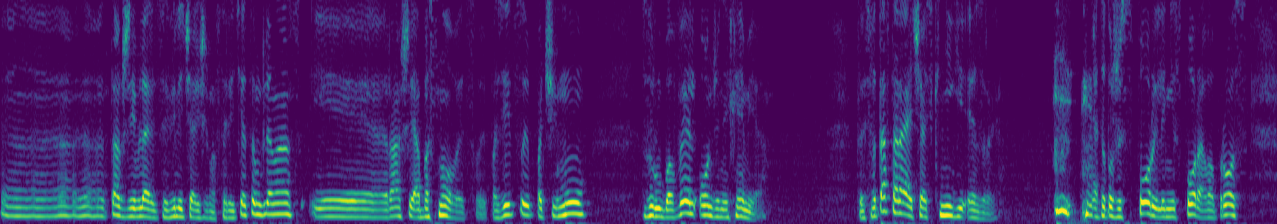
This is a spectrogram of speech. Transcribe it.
э, также является величайшим авторитетом для нас, и Раши обосновывает свою позицию, почему Зрубавель, он же Нехемия. То есть вот та вторая часть книги Эзры. Это тоже спор или не спор, а вопрос, Э,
